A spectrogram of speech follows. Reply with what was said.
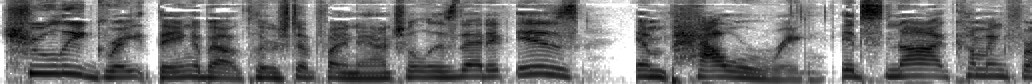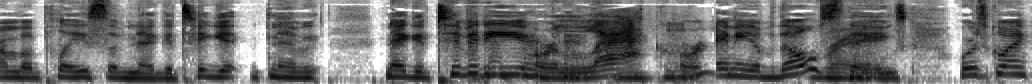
truly great thing about ClearStep Financial is that it is empowering. It's not coming from a place of negati- neg- negativity or mm-hmm. lack or mm-hmm. any of those things. Where it's going,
